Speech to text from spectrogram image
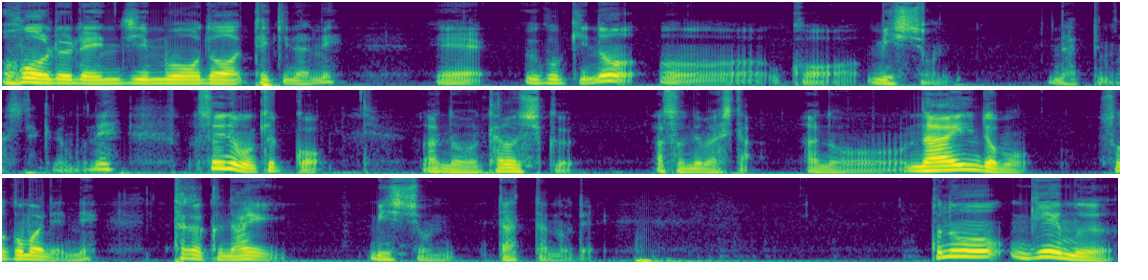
オールレンジモード的なね、えー、動きのこうミッションになってましたけどもね、そういうのも結構あの楽しく遊んでました。あの難易度もそこまでね、高くないミッションだったので、このゲーム、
